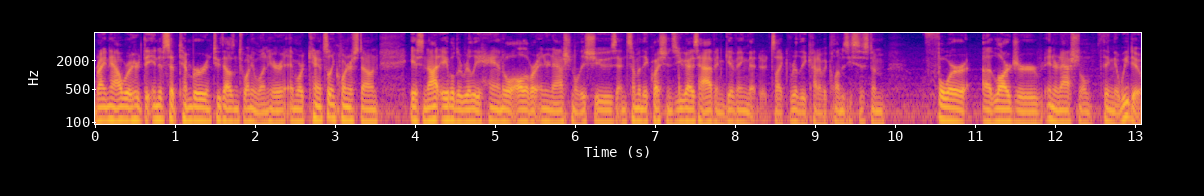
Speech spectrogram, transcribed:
right now we're at the end of september in 2021 here and we're canceling cornerstone it's not able to really handle all of our international issues and some of the questions you guys have in giving that it's like really kind of a clumsy system for a larger international thing that we do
